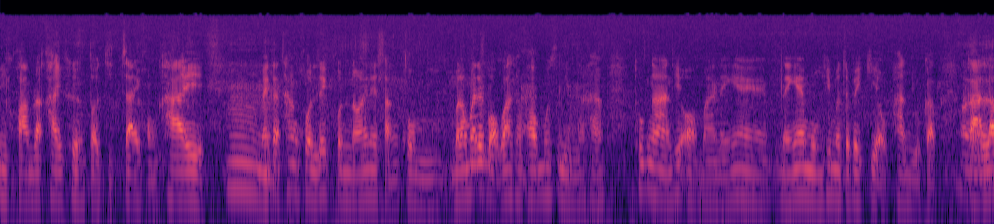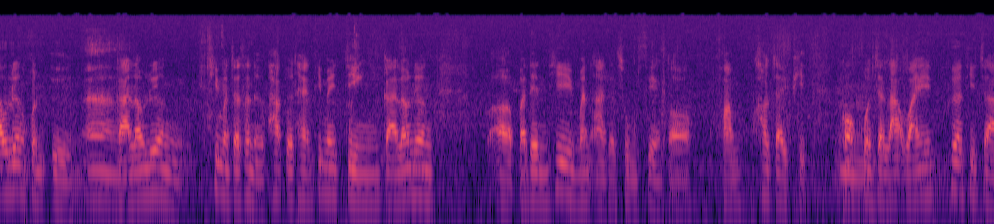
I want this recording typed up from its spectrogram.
มีความระคายเคืองต่อจิตใจของใครอืมแม้กระทั่งคนเล็กคนน้อยในสังคม เราไม่ได้บอกว่าเฉพาะมุสลิมนะครับ ทุกงานที่ออกมาในแง่ในแง่มุมที่มันจะไปเกี่ยวพันอยู่กับอ่าการเล่าเรื่องคนอื่นอ่าการเล่าเรื่องที่มันจะเสนอภาพตัวแทนที่ไม่จริง การเล่าเรื่องเอ่อประเด็นที่มันอาจจะสุ่มเสี่ยงต่อความเข้าใจผิด ก็ควรจะละไว้เพื่อที่จะ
